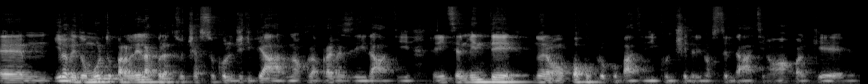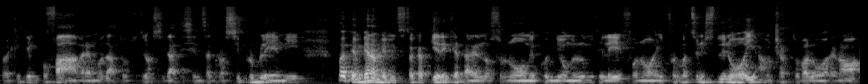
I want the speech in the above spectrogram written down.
ehm, io la vedo molto parallela a quello che è successo con il GDPR, no? con la privacy dei dati. Cioè, inizialmente noi eravamo poco preoccupati di concedere i nostri dati, no? qualche, qualche, tempo fa avremmo dato tutti i nostri dati senza grossi problemi, poi pian piano abbiamo iniziato a capire che dare il nostro nome, cognome, nome telefono e informazioni su di noi ha un certo valore. No?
